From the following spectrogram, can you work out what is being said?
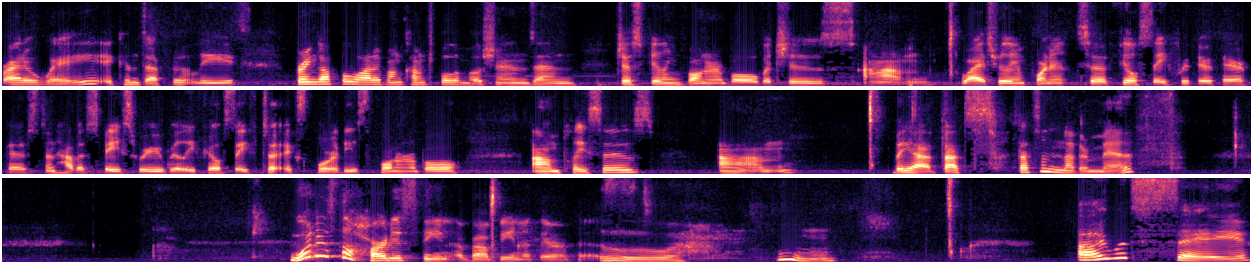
right away. It can definitely bring up a lot of uncomfortable emotions and just feeling vulnerable, which is um, why it's really important to feel safe with your therapist and have a space where you really feel safe to explore these vulnerable um, places. Um, but yeah, that's that's another myth. What is the hardest thing about being a therapist? Ooh. Hmm. I would say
